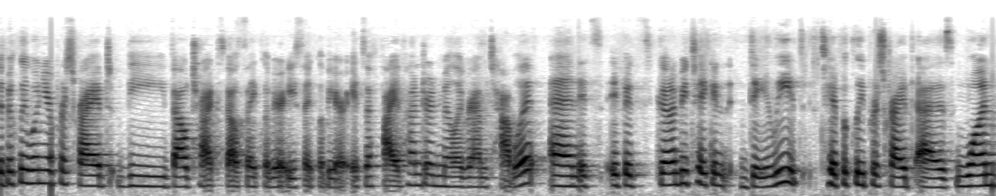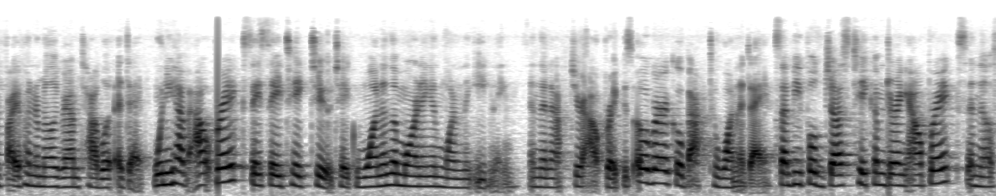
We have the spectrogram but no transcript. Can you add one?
Typically, when you're prescribed the Valtrex, Valacyclovir, Acyclovir, it's a 500 milligram tablet, and it's if it's going to be taken daily, it's typically prescribed as one 500 milligram tablet a day. When you have outbreaks, they say take two, take one in the morning and one in the evening, and then after your outbreak is over, go back to one a day. Some people just take them during outbreaks, and they'll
